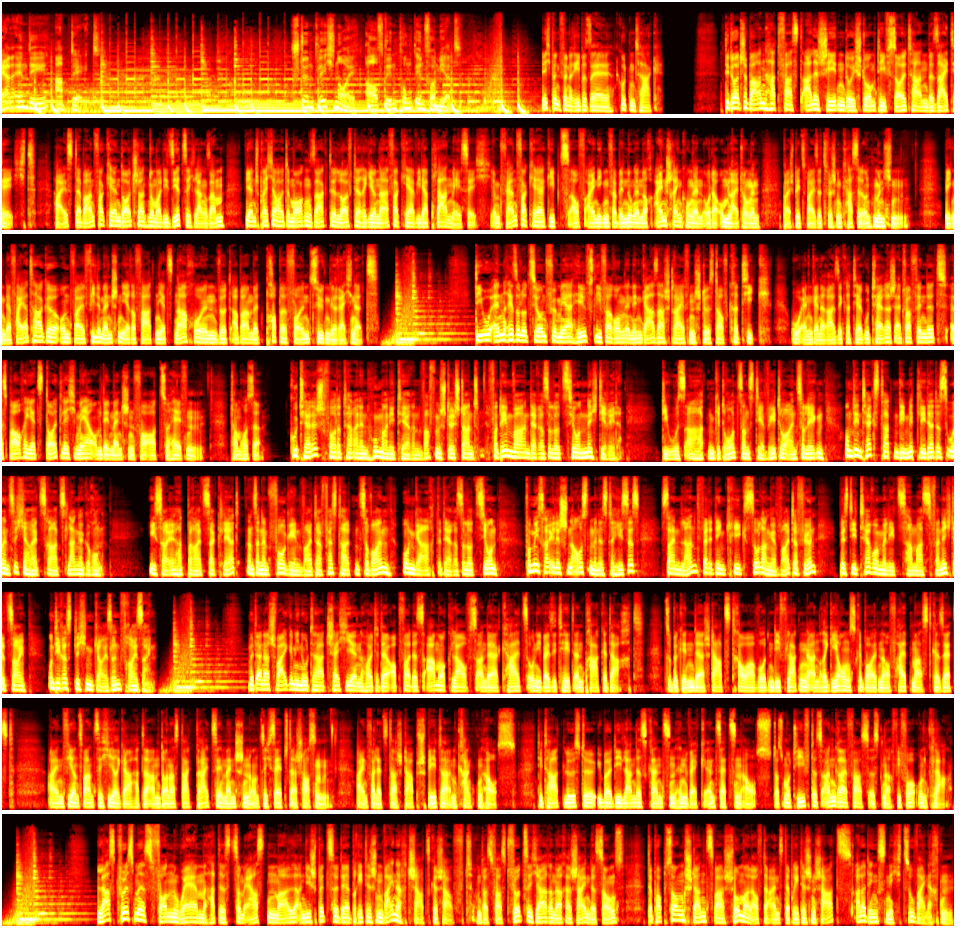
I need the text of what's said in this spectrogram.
RND Update. Stündlich neu. Auf den Punkt informiert. Ich bin Finn Riebesell. Guten Tag. Die Deutsche Bahn hat fast alle Schäden durch Sturmtief Soltan beseitigt. Heißt, der Bahnverkehr in Deutschland normalisiert sich langsam. Wie ein Sprecher heute Morgen sagte, läuft der Regionalverkehr wieder planmäßig. Im Fernverkehr gibt's auf einigen Verbindungen noch Einschränkungen oder Umleitungen, beispielsweise zwischen Kassel und München. Wegen der Feiertage und weil viele Menschen ihre Fahrten jetzt nachholen, wird aber mit proppevollen Zügen gerechnet. Die UN-Resolution für mehr Hilfslieferungen in den Gazastreifen stößt auf Kritik. UN-Generalsekretär Guterres etwa findet, es brauche jetzt deutlich mehr, um den Menschen vor Ort zu helfen. Tom Husse. Guterres forderte einen humanitären Waffenstillstand, von dem war in der Resolution nicht die Rede. Die USA hatten gedroht, sonst ihr Veto einzulegen. Um den Text hatten die Mitglieder des UN-Sicherheitsrats lange gerungen. Israel hat bereits erklärt, an seinem Vorgehen weiter festhalten zu wollen, ungeachtet der Resolution, vom israelischen Außenminister hieß es, sein Land werde den Krieg so lange weiterführen, bis die Terrormiliz Hamas vernichtet sei und die restlichen Geiseln frei seien. Mit einer Schweigeminute hat Tschechien heute der Opfer des Amoklaufs an der Karls-Universität in Prag gedacht. Zu Beginn der Staatstrauer wurden die Flaggen an Regierungsgebäuden auf Halbmast gesetzt. Ein 24-Jähriger hatte am Donnerstag 13 Menschen und sich selbst erschossen. Ein Verletzter starb später im Krankenhaus. Die Tat löste über die Landesgrenzen hinweg Entsetzen aus. Das Motiv des Angreifers ist nach wie vor unklar. Last Christmas von Wham hat es zum ersten Mal an die Spitze der britischen Weihnachtscharts geschafft. Und das fast 40 Jahre nach Erscheinen des Songs. Der Popsong stand zwar schon mal auf der Eins der britischen Charts, allerdings nicht zu Weihnachten.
